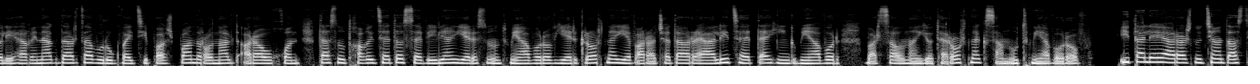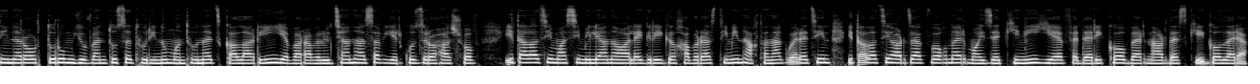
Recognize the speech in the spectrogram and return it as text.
գոլի հեղինակ դարձավ ուրուգվայցի պաշտպան Ռոնալդ Արաուխոն։ 18 խաղից հետո Սևիլյան 38 միավորով երկրորդն է եւ առաջատար Ռեալից հետ է 5 միավոր, Բարսելոնան 7-րդն է 28 միավորով։ Իտալիայի առաջնության 19-րդ տուրում Յուվենտուսը Թուրինում ընդունեց Կալարին եւ առավելության հասավ 2-0 հաշվով։ Իտալացի Մասիմիլիանո Ալեգրի գլխավորած թիմին հաղթանակ բերեցին իտալացի հարձակվողներ Մոյզեկինի եւ Ֆեդերիկո Բերնարդեսկի գոլերը։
